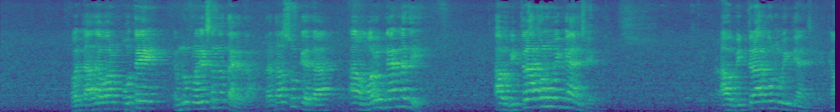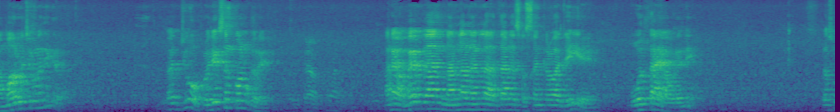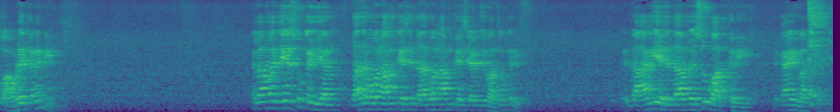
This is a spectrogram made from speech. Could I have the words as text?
હવે દાદા ભગવાન પોતે એમનું પ્રોજેક્શન નતા કહેતા. દાદા શું કહેતા? આ અમારું જ્ઞાન નથી. આ વિતરાગોનું વિજ્ઞાન છે. આ વિતરાગોનું વિજ્ઞાન છે. અમારું છે એવું નથી કહેતા. જુઓ પ્રોજેક્શન કોણ કરે? અને અમે બધા નાના નાના હતા ને સત્સંગ કરવા જઈએ બોલતા આવડે નહીં. તો શું આવડે કરે નહીં. એટલે અમે જે શું કહીએ દાદા ભગવાન આમ કે છે, દાદા ભગવાન આમ કે છે, આવી વાતો કરી એટલે આવીએ એટલે દાદા ભાઈ શું વાત કરી? કાંઈ વાત કરી.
